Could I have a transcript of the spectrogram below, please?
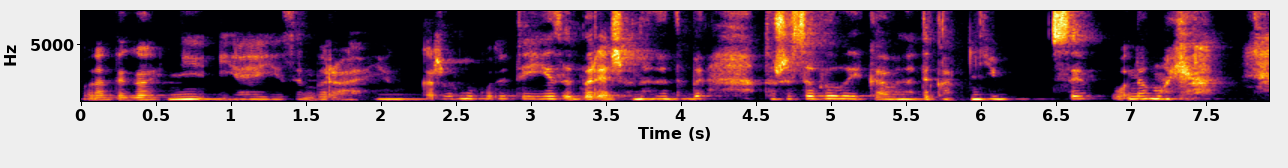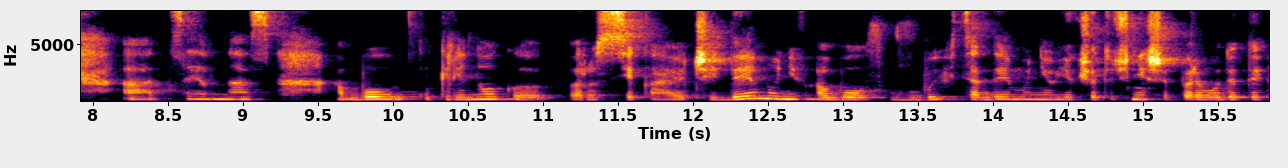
вона така, ні, я її забираю. Я кажу, ну куди ти її забереш? Вона на тебе дуже завелика. Вона така, ні, все, вона моя. А це в нас або клінок е, розсікаючий демонів, або вбивця демонів, якщо точніше переводити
